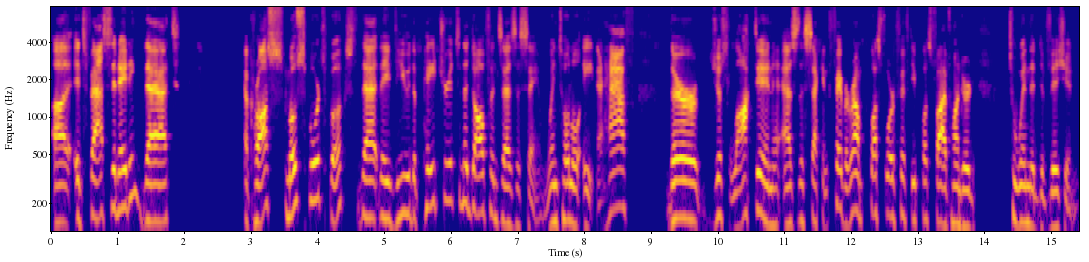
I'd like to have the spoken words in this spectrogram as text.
Uh, it's fascinating that across most sports books that they view the Patriots and the Dolphins as the same. Win total eight and a half. They're just locked in as the second favorite, around plus 450, plus 500 to win the division.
